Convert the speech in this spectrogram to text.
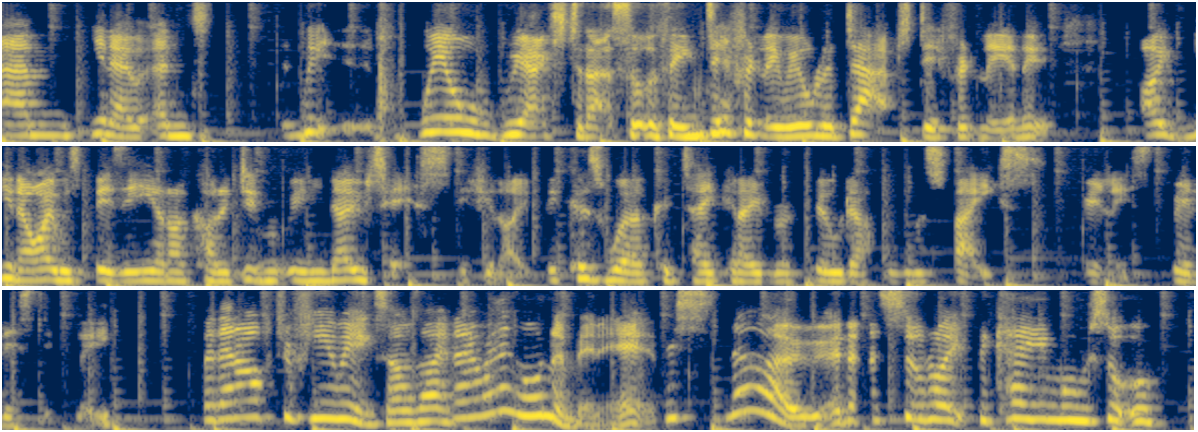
Um, you know, and we we all react to that sort of thing differently. We all adapt differently, and it, I, you know, I was busy and I kind of didn't really notice, if you like, because work had taken over and filled up all the space, really, realistically. But then after a few weeks, I was like, no, hang on a minute, this no, and it sort of like became all sort of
